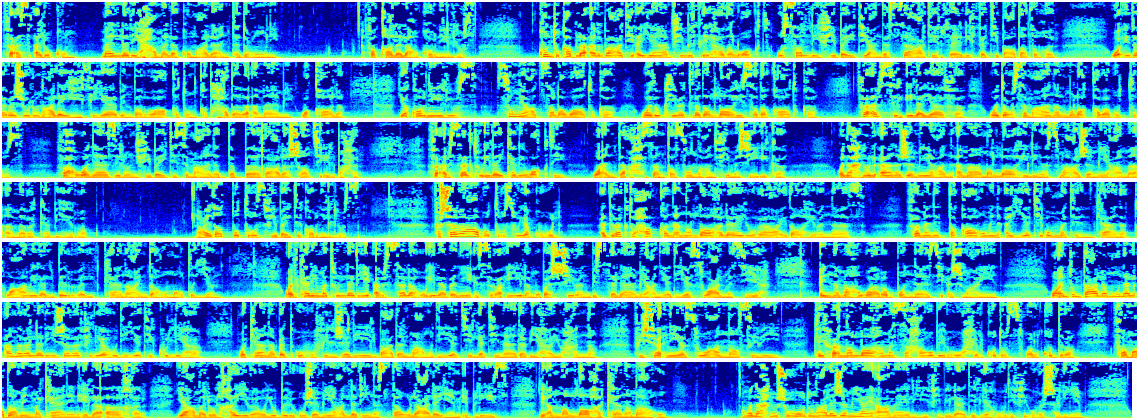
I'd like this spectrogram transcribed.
فأسألكم ما الذي حملكم على أن تدعوني؟ فقال له كورنيليوس كنت قبل أربعة أيام في مثل هذا الوقت أصلي في بيتي عند الساعة الثالثة بعد الظهر. وإذا رجل عليه ثياب براقة قد حضر أمامي وقال يا كورنيليوس سمعت صلواتك وذكرت لدى الله صدقاتك. فأرسل إلى يافا وادع سمعان الملقب بطرس فهو نازل في بيت سمعان الدباغ على شاطئ البحر. فأرسلت إليك لوقتي وأنت أحسنت صنعا في مجيئك. ونحن الآن جميعا أمام الله لنسمع جميع ما أمرك به الرب. عظت بطرس في بيت كورنيليوس. فشرع بطرس يقول أدركت حقا أن الله لا يراعي ظاهر الناس. فمن اتقاه من أية أمة كانت وعمل البر كان عنده مرضيا. والكلمة الذي أرسله إلى بني إسرائيل مبشرا بالسلام عن يد يسوع المسيح. إنما هو رب الناس أجمعين. وأنتم تعلمون الأمر الذي جرى في اليهودية كلها وكان بدءه في الجليل بعد المعمودية التي نادى بها يوحنا في شأن يسوع الناصري. كيف أن الله مسحه بالروح القدس والقدرة فمضى من مكان إلى آخر يعمل الخير ويبرئ جميع الذين استولى عليهم إبليس لأن الله كان معه. ونحن شهود على جميع أعماله في بلاد اليهود في أورشليم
